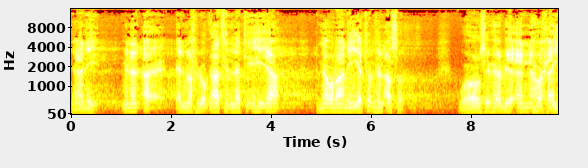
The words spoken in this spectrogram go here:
يعني من المخلوقات التي هي نورانية في الأصل. ووصف بأنه حي.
